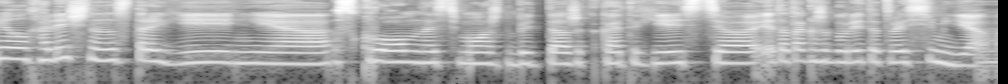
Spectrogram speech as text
меланхоличное настроение, скромность скромность, может быть, даже какая-то есть. Э, это также говорит о твоей семье.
